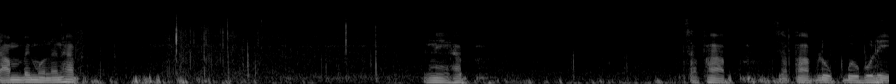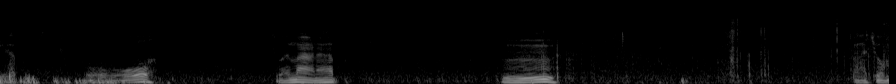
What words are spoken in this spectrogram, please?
ดำไปหมดแล้วนะครับ นี่ครับ สภาพสภาพลูกบลูเบอรรี่ครับ โอ้โห สวยมากนะครับ อืมปลาชม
